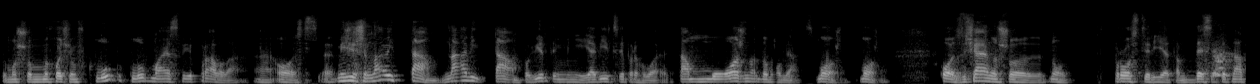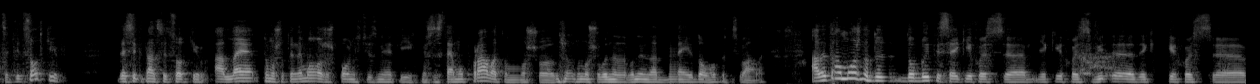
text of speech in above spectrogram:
Тому що ми хочемо в клуб, клуб має свої правила. Е, ось між іншим, навіть там, навіть там, повірте мені, я вів ці переговори. Там можна домовлятися. Можна, можна. Ось, звичайно, що ну простір є там 10-15%, 10-15%, але тому, що ти не можеш повністю змінити їхню систему права, тому що тому що вони вони над нею довго працювали. Але там можна добитися якихось е, якихось е, якихось е,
